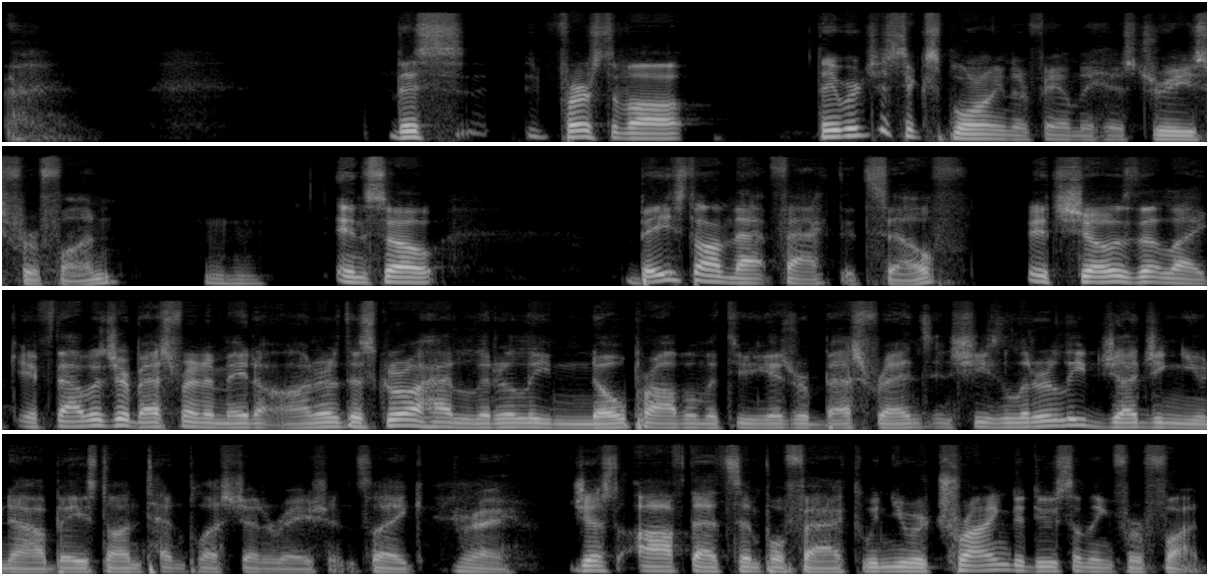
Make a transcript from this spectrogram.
this, first of all, they were just exploring their family histories for fun. Mm-hmm. And so, based on that fact itself, it shows that like if that was your best friend and maid of honor, this girl had literally no problem with you. You guys were best friends, and she's literally judging you now based on 10 plus generations. Like Right. Just off that simple fact, when you were trying to do something for fun,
